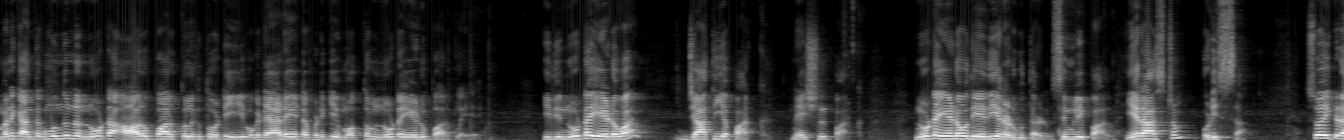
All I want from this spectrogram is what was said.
మనకి అంతకుముందున్న నూట ఆరు పార్కులతోటి ఒకటి యాడ్ అయ్యేటప్పటికి మొత్తం నూట ఏడు పార్కులు అయ్యాయి ఇది నూట ఏడవ జాతీయ పార్క్ నేషనల్ పార్క్. నూట ఏడవది ఏది అని అడుగుతాడు సిమ్లీపాల్ ఏ రాష్ట్రం? ఒడిస్సా. సో ఇక్కడ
